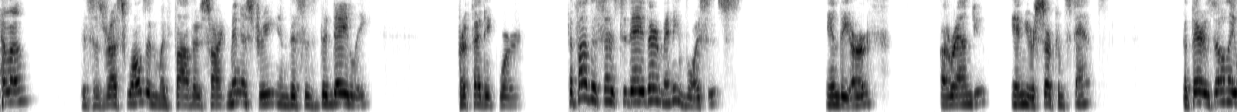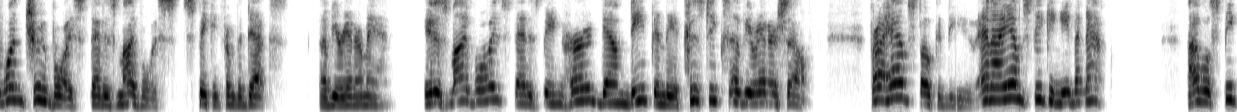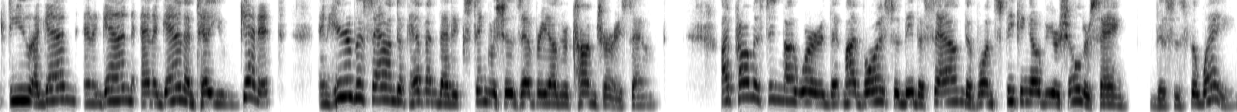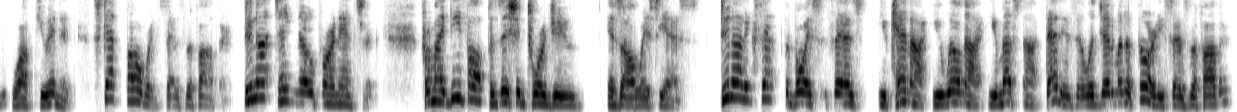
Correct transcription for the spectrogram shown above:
Hello, this is Russ Walden with Father's Heart Ministry, and this is the daily prophetic word. The Father says today there are many voices in the earth, around you, in your circumstance, but there is only one true voice that is my voice speaking from the depths of your inner man. It is my voice that is being heard down deep in the acoustics of your inner self. For I have spoken to you, and I am speaking even now. I will speak to you again and again and again until you get it and hear the sound of heaven that extinguishes every other contrary sound. I promised in my word that my voice would be the sound of one speaking over your shoulder, saying, This is the way, walk you in it. Step forward, says the Father. Do not take no for an answer, for my default position toward you is always yes. Do not accept the voice that says, You cannot, you will not, you must not. That is illegitimate authority, says the Father.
